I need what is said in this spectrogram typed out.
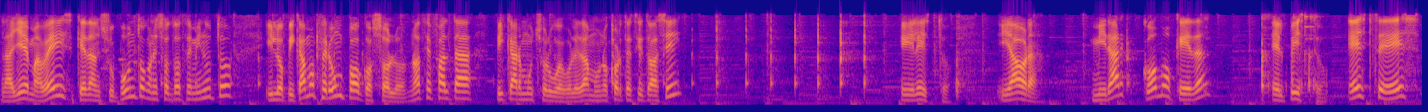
La yema, ¿veis? Queda en su punto con esos 12 minutos y lo picamos pero un poco solo. No hace falta picar mucho el huevo. Le damos unos cortecitos así y listo. Y ahora, mirar cómo queda el pisto. Este es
